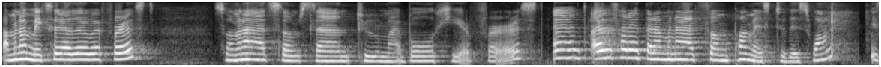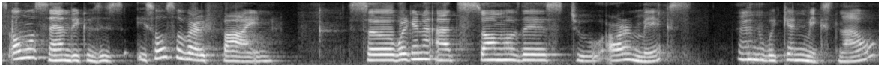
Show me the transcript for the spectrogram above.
I'm gonna mix it a little bit first. So I'm gonna add some sand to my bowl here first. And I decided that I'm gonna add some pumice to this one. It's almost sand because it's, it's also very fine. So we're gonna add some of this to our mix and we can mix now.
